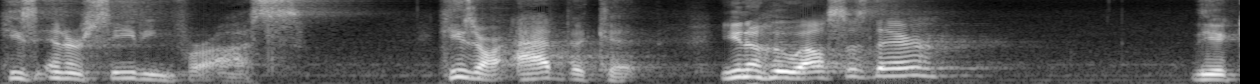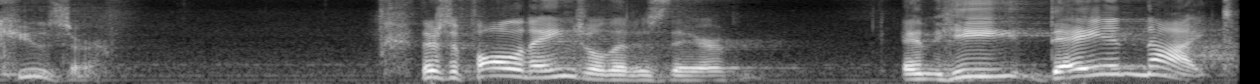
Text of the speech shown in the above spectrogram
He's interceding for us. He's our advocate. You know who else is there? the accuser. There's a fallen angel that is there, and he, day and night,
